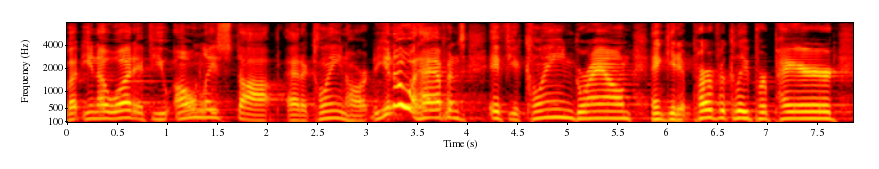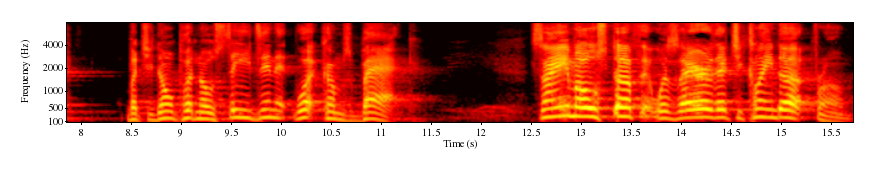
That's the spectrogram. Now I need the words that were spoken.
But you know what? If you only stop at a clean heart, do you know what happens if you clean ground and get it perfectly prepared, but you don't put no seeds in it? What comes back? Same old stuff that was there that you cleaned up from.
